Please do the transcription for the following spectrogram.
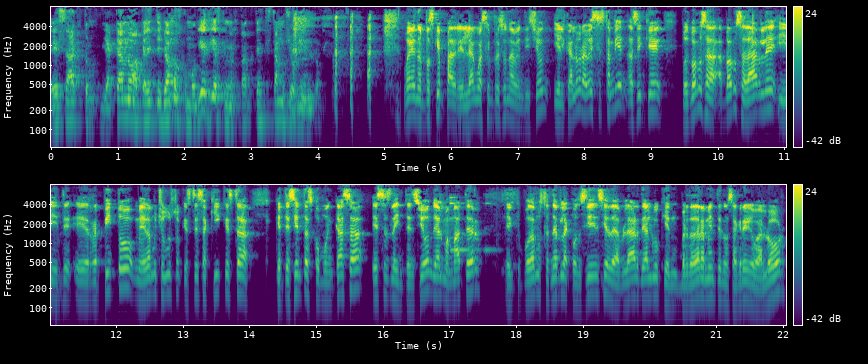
Exacto, y acá no, acá llevamos como 10 días que, nos, que estamos lloviendo. bueno, pues qué padre, el agua siempre es una bendición y el calor a veces también, así que pues vamos a, vamos a darle y eh, repito, me da mucho gusto que estés aquí, que, esta, que te sientas como en casa, esa es la intención de Alma Mater, el que podamos tener la conciencia de hablar de algo que verdaderamente nos agregue valor,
